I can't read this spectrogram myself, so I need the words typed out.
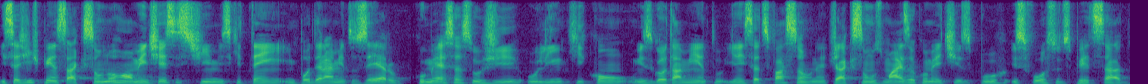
E se a gente pensar que são normalmente esses times que têm empoderamento zero, começa a surgir o link com o esgotamento e a insatisfação, né? já que são os mais acometidos por esforço desperdiçado.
